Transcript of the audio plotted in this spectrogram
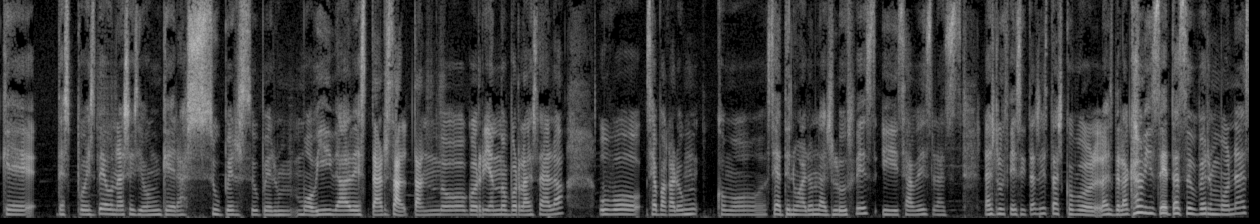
que después de una sesión que era súper, súper movida, de estar saltando, corriendo por la sala, hubo, se apagaron como, se atenuaron las luces y, ¿sabes? Las, las lucecitas estas como las de la camiseta súper monas,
